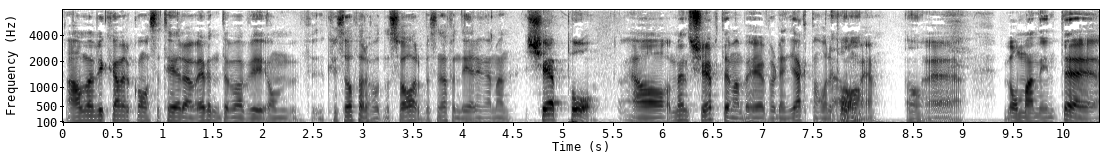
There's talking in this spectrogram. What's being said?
Ja, men vi kan väl konstatera, jag vet inte vad vi, om Kristoffer har fått något svar på sina funderingar, men Köp på! ja, men köp det man behöver för den jakt man håller på Ja. med. Ja. Eh, om man inte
